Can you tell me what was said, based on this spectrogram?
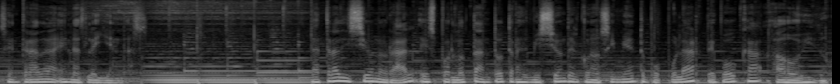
centrada en las leyendas. La tradición oral es por lo tanto transmisión del conocimiento popular de boca a oído,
